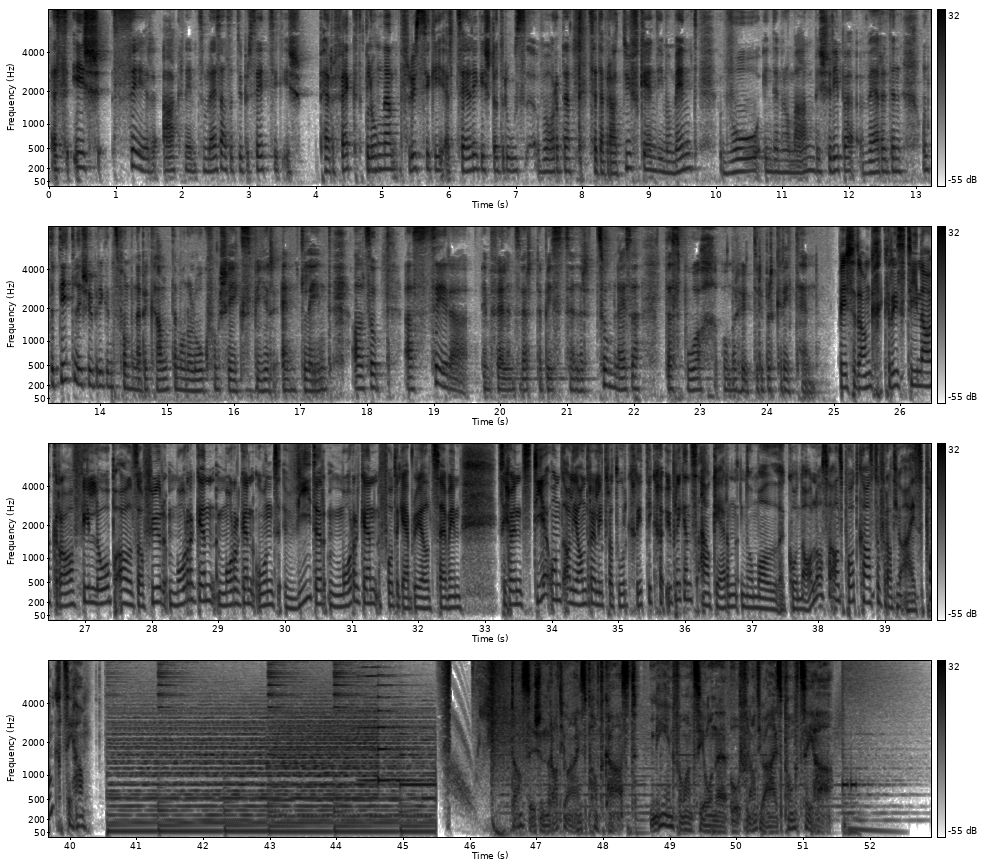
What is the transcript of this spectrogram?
Es ist sehr angenehm zum Lesen, also die Übersetzung ist perfekt gelungen. Flüssige Erzählung ist daraus geworden. Es hat aber auch tiefgehende Momente, wo in dem Roman beschrieben werden. Und der Titel ist übrigens von einem bekannten Monolog von Shakespeare entlehnt. Also ein sehr empfehlenswerter Bestseller zum Lesen, das Buch, wo wir heute darüber geredet haben. Besten Dank, Christina Graf. Viel Lob also für Morgen, Morgen und wieder Morgen von der Gabrielle Sevin. Sie können die und alle anderen Literaturkritiker übrigens auch gerne nochmal nachlesen als Podcast auf radio1.ch. Das ist ein Radio 1 Podcast. Mehr Informationen auf radio1.ch.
